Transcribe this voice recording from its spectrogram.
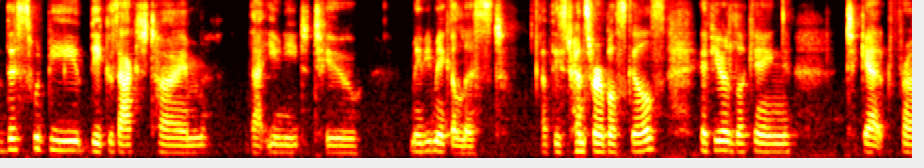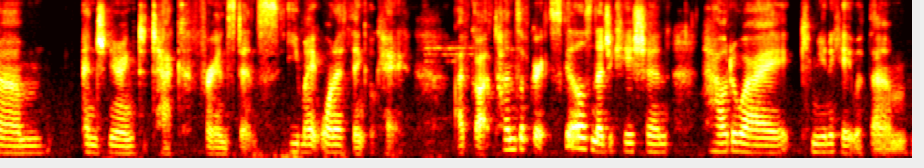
this would be the exact time that you need to maybe make a list of these transferable skills. If you're looking to get from engineering to tech, for instance, you might want to think, okay, I've got tons of great skills and education. How do I communicate with them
